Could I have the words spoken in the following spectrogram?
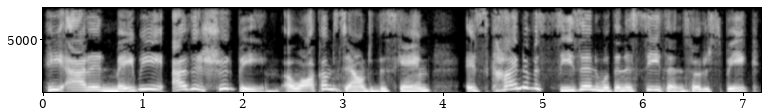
He added, maybe as it should be. A lot comes down to this game. It's kind of a season within a season, so to speak.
